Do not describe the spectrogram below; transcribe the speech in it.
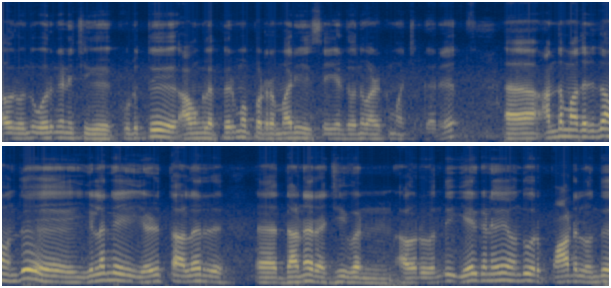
அவர் வந்து ஒருங்கிணைச்சி கொடுத்து அவங்கள பெருமைப்படுற மாதிரி செய்கிறது வந்து வழக்கமாக வச்சுருக்காரு. அந்த மாதிரி தான் வந்து இலங்கை எழுத்தாளர் தனரஜீவன். அவர் வந்து ஏற்கனவே வந்து ஒரு பாடல் வந்து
